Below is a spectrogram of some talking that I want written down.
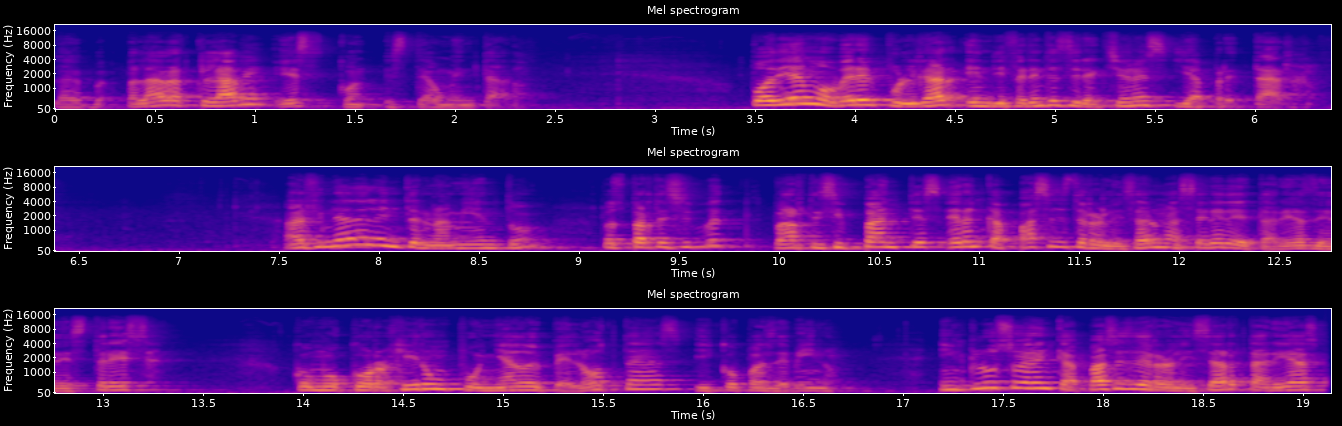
La palabra clave es este, aumentado. Podía mover el pulgar en diferentes direcciones y apretarlo. Al final del entrenamiento, los participantes eran capaces de realizar una serie de tareas de destreza, como corregir un puñado de pelotas y copas de vino. Incluso eran capaces de realizar tareas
